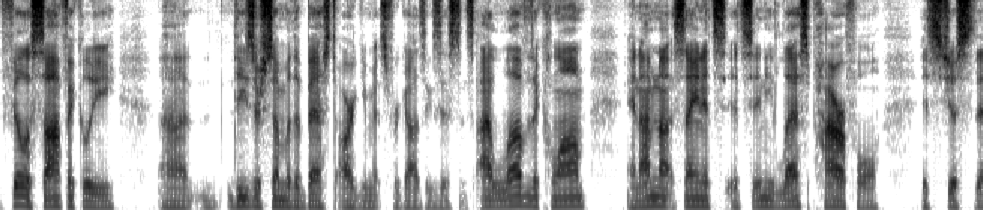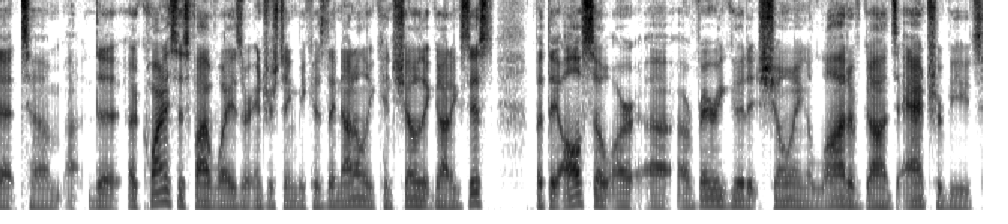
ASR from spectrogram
philosophically, uh, these are some of the best arguments for God's existence. I love the Kalam, and I'm not saying it's it's any less powerful. It's just that um, uh, the Aquinas' five ways are interesting because they not only can show that God exists, but they also are uh, are very good at showing a lot of God's attributes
